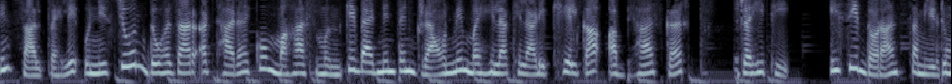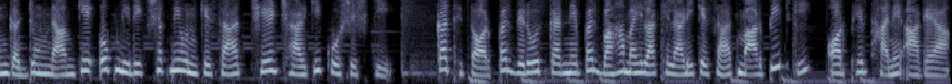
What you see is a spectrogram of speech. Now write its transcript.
तीन साल पहले 19 जून 2018 को महासमुंद के बैडमिंटन ग्राउंड में महिला खिलाड़ी खेल का अभ्यास कर रही थी। इसी दौरान समीर डुंगडुंग नाम के उप निरीक्षक ने उनके साथ छेड़छाड़ की कोशिश की। कथित तौर पर विरोध करने पर वहाँ महिला खिलाड़ी के साथ मारपीट की और फिर थाने आ गया।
